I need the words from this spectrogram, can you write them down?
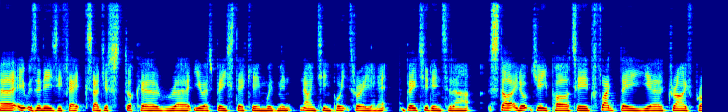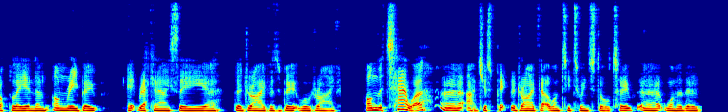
uh, it was an easy fix. I just stuck a uh, USB stick in with Mint 19.3 in it, booted into that, started up G-parted, flagged the uh, drive properly, and then on reboot, it recognised the uh, the drive as a bootable drive. On the tower, uh, I just picked the drive that I wanted to install to, uh, one of the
